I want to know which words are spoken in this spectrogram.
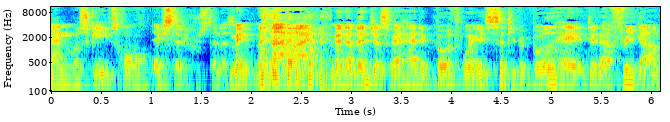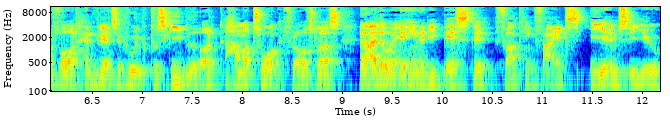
man måske tror. Jeg kan slet ikke huske den der Men nej, nej. Men Avengers vil have det both ways, så de vil både have det der freak out, hvor han bliver til Hulk på skibet, og ham og Thor kan få lov at slås. Ja. By the way, en af de bedste fucking fights i MCU.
